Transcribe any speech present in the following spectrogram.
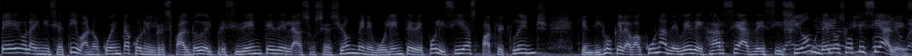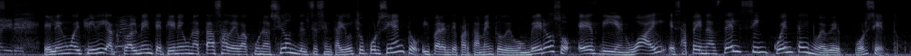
pero la iniciativa no cuenta con el respaldo del presidente de la Asociación Benevolente de Policías, Patrick Lynch, quien dijo que la vacuna debe dejarse a decisión de los oficiales. El NYPD actualmente tiene una tasa de vacunación del 68% y para el Departamento de Bomberos o FDNY es apenas del 59%.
